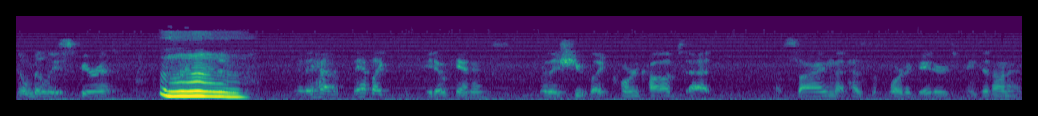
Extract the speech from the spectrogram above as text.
hillbilly spirit. Mm. You know, they have they have like potato cannons where they shoot like corn cobs at sign that has the Florida Gators painted on it.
